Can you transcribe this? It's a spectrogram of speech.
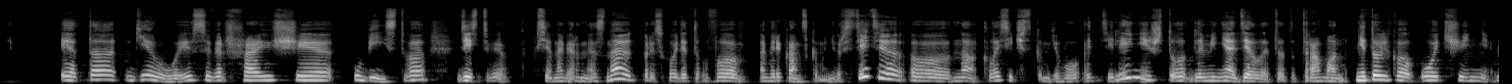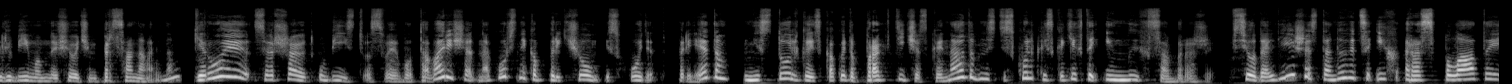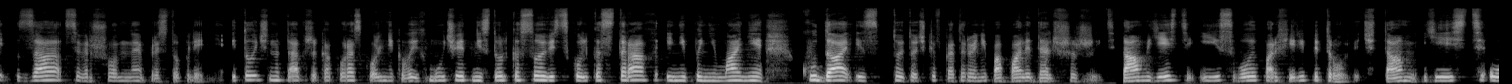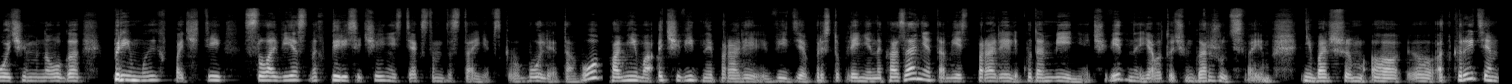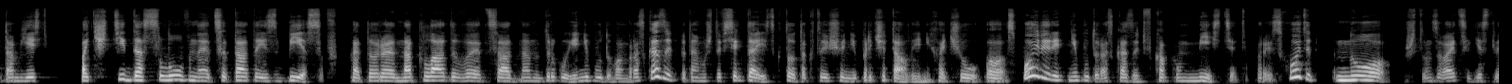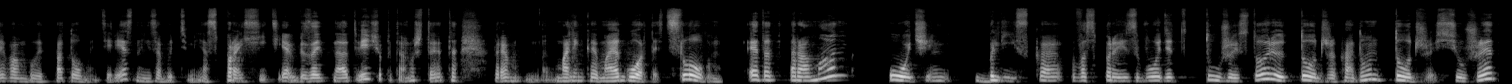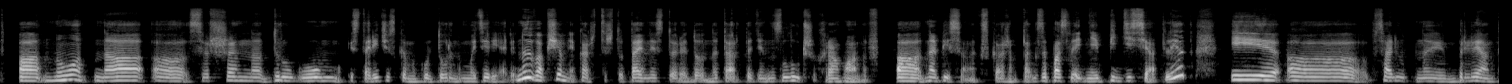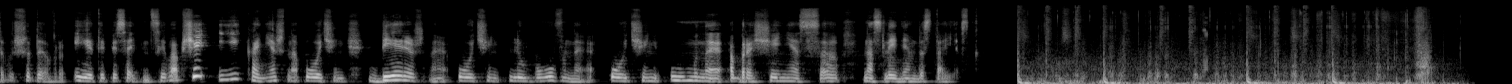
Это герои, совершающие убийство, действия все, наверное, знают, происходит в американском университете э, на классическом его отделении, что для меня делает этот роман не только очень любимым, но еще очень персональным. Герои совершают убийство своего товарища, однокурсника, причем исходят при этом не столько из какой-то практической надобности, сколько из каких-то иных соображений. Все дальнейшее становится их расплатой за совершенное преступление. И точно так же, как у Раскольникова, их мучает не столько совесть, сколько страх и непонимание, куда из той точки, в которую они попали, дальше жить. Там есть и свой Порфирий Петрович, там есть очень много прямых, почти словесных пересечений с текстом Достоевского. Более того, помимо очевидной параллели в виде преступления и наказания, там есть параллели куда менее очевидные. Я вот очень горжусь своим небольшим э, э, открытием. Там есть почти дословная цитата из «Бесов», которая накладывается одна на другую. Я не буду вам рассказывать, потому что всегда есть кто-то, кто еще не прочитал, я не хочу э, спойлерить, не буду рассказывать, в каком месте это происходит, но, что называется, если вам будет потом интересно, не забудьте меня спросить, я обязательно отвечу, потому что это прям маленькая моя гордость. Словом, этот роман очень близко воспроизводит ту же историю, тот же канон, тот же сюжет, а, но на а, совершенно другом историческом и культурном материале. Ну и вообще, мне кажется, что «Тайная история Донны Тарт» один из лучших романов, а, написанных, скажем так, за последние 50 лет, и абсолютный бриллиантовый шедевр и этой писательницы и вообще, и, конечно, очень бережное, очень любовное, очень умное обращение с наследием Достоевского.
